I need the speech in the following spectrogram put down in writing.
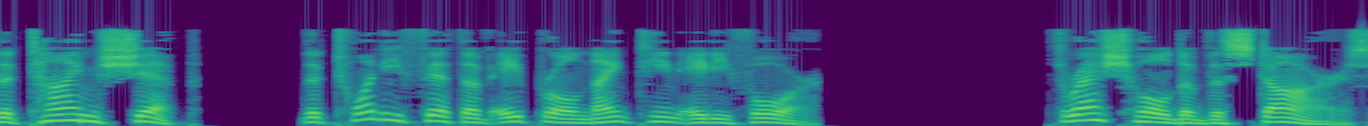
The Time Ship, the 25th of April 1984. Threshold of the Stars,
